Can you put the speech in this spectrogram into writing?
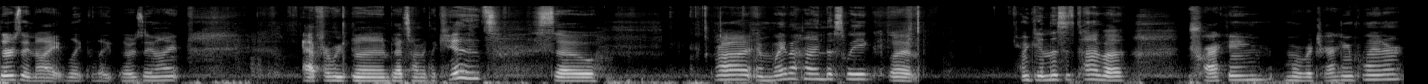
Thursday night, like late Thursday night after we've done bedtime with the kids. So I am way behind this week, but again, this is kind of a tracking, more of a tracking planner,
